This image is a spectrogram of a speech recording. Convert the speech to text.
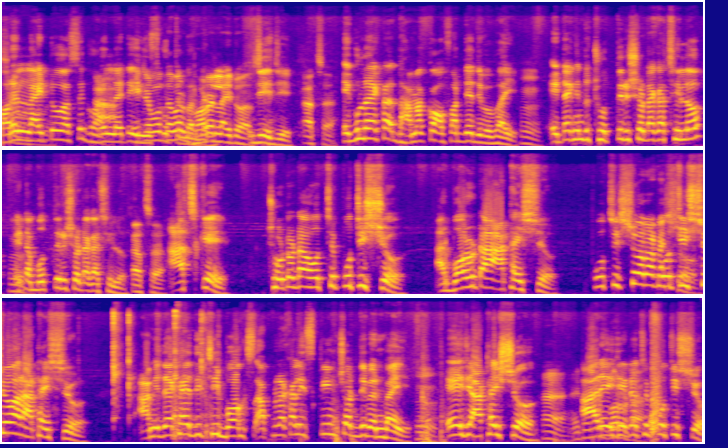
ঘরের লাইটও আছে ঘরের লাইটে আবার ঘরের লাইটও আছে। জি জি। আচ্ছা। এগুলো একটা ধামাকা অফার দিয়ে দিব ভাই। এটা কিন্তু ছত্রিশশো টাকা ছিল এটা বত্রিশশো টাকা ছিল। আচ্ছা। আজকে ছোটটা হচ্ছে পঁচিশশো আর বড়টা আঠাইশশো। পঁচিশশো আর পঁচিশশো আর আঠাইশশো। আমি দেখাই দিচ্ছি বক্স আপনারা খালি স্ক্রিনশট দিবেন ভাই। এই যে আঠাইশশো হ্যাঁ আর এই যে এটা হচ্ছে পঁচিশশো।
